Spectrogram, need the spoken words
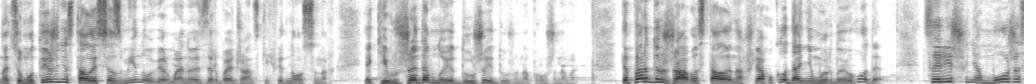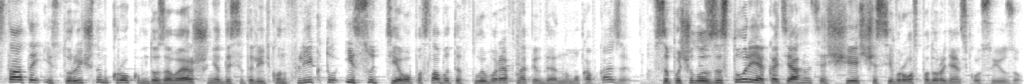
на цьому тижні сталися зміни у вірмено-азербайджанських відносинах, які вже давно є дуже і дуже напруженими. Тепер держави стали на шлях укладання мирної угоди. Це рішення може стати історичним кроком до завершення десятиліть конфлікту і суттєво послабити вплив РФ на південному Кавказі. Все почалося з історії, яка тягнеться ще з часів розпаду радянського союзу.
